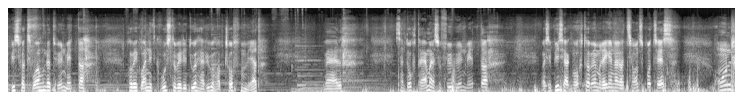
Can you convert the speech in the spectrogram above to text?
Also bis vor 200 Höhenmeter habe ich gar nicht gewusst, ob ich die Tour heute überhaupt schaffen werde, weil es sind doch dreimal so viele Höhenmeter, als ich bisher gemacht habe im Regenerationsprozess und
